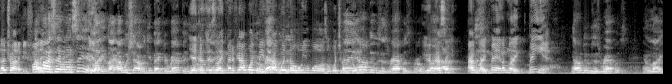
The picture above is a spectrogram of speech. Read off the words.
Not trying to be That's funny. why I said what I said. Yeah. Like, like I wish y'all would get back to rapping. you Yeah, know because what I'm it's saying? like, man, if y'all wasn't You a beefing, I rapper, wouldn't know dude. who you was or what you Man, was doing. y'all dudes is rappers, bro. You hear me? I Like, see. I'm listen, like, man. I'm like, man. y'all dudes is rappers, and like,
